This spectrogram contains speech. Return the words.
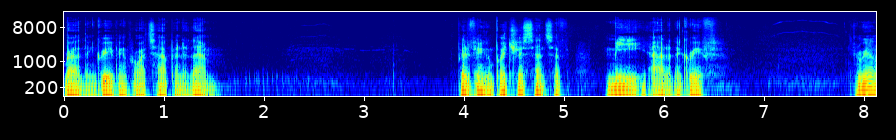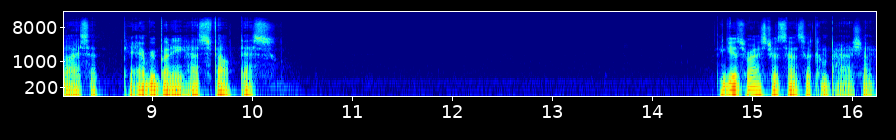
rather than grieving for what's happened to them. But if you can put your sense of me out of the grief and realize that okay, everybody has felt this, it gives rise to a sense of compassion.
